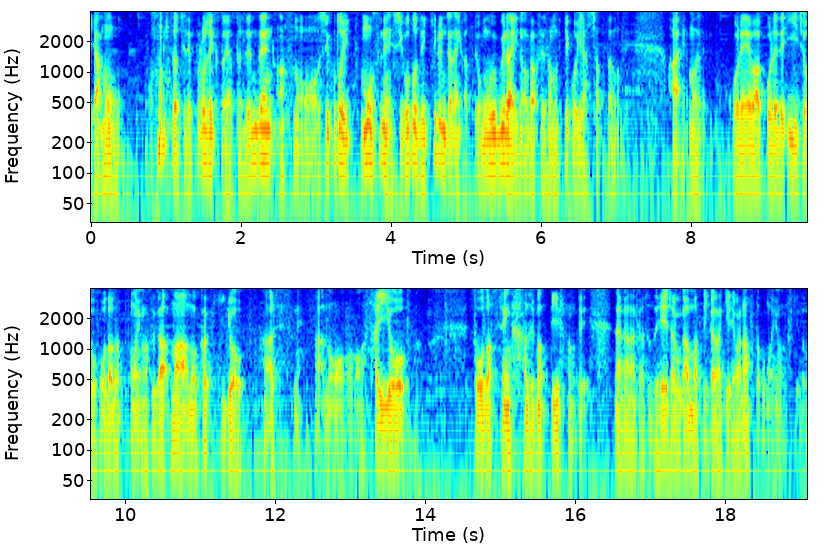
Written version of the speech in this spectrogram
いやもうこの人たちでプロジェクトやったら全然あの仕事もうすでに仕事できるんじゃないかって思うぐらいの学生さんも結構いらっしゃったので、はい。まあ、これはこれでいい情報だなと思いますが、まあ、あの各企業、あれですね、あの採用争奪戦が始まっているので、なかなかちょっと弊社も頑張っていかなければなと思いますけど、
